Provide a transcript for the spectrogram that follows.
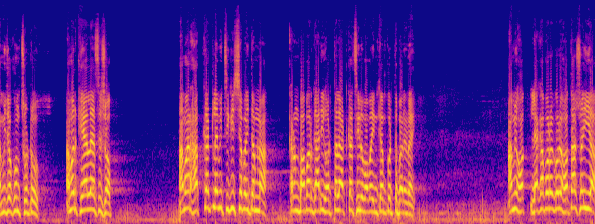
আমি যখন ছোট, আমার খেয়ালে আছে সব। আমার হাত কাটলে আমি চিকিৎসা পাইতাম না, কারণ বাবার গাড়ি হরতালে আটকা ছিল, বাবা ইনকাম করতে পারে নাই। আমি লেখাপড়া করে হতাশ হইয়া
